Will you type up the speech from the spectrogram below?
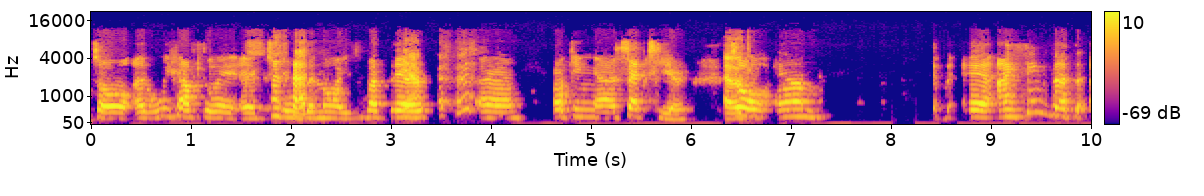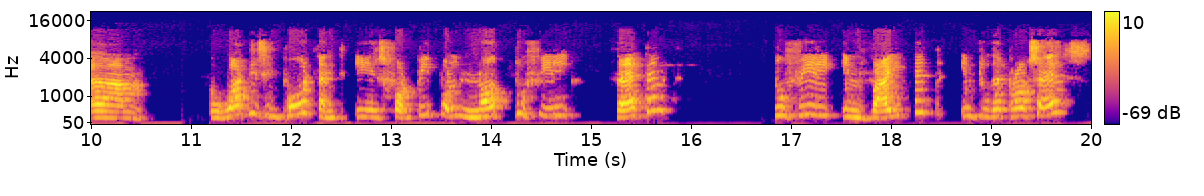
so uh, we have to uh, excuse the noise, but they're uh, talking uh, sex here. Okay. So um, uh, I think that um, what is important is for people not to feel threatened, to feel invited into the process.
